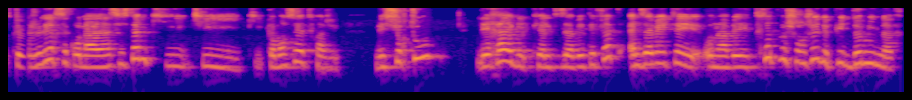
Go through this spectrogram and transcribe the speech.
ce que je veux dire, c'est qu'on a un système qui, qui, qui, commençait à être fragile. Mais surtout, les règles qu'elles avaient été faites, elles avaient été, on avait très peu changé depuis 2009.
